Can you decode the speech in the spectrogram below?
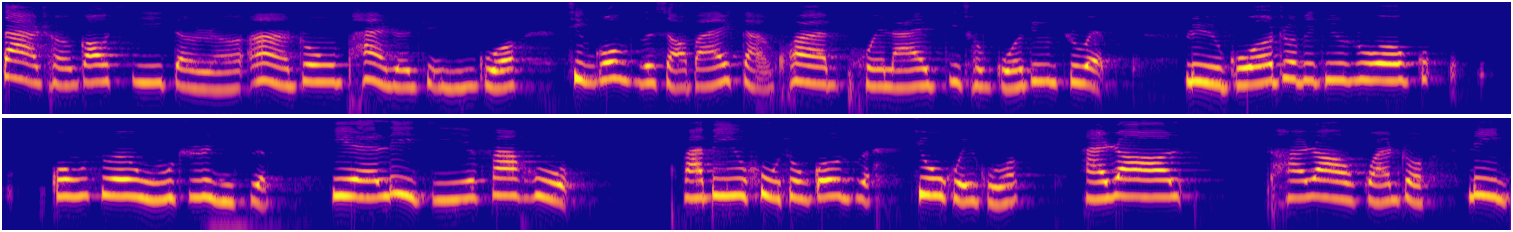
大臣高息等人暗中派人去营国，请公子小白赶快回来继承国君之位。吕国这边听说公公孙无知已死，也立即发护。发兵护送公子纠回国，还让还让管仲另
